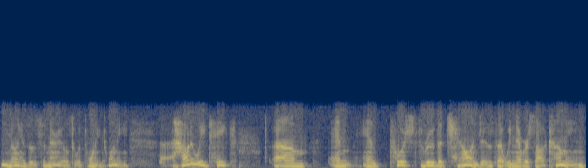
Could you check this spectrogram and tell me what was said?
millions of scenarios with 2020. Uh, how do we take um, and and push through the challenges that we never saw coming?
